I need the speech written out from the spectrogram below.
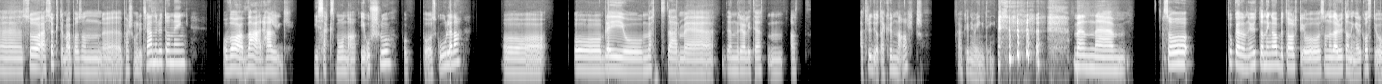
Eh, så jeg søkte meg på sånn eh, personlig trenerutdanning, og var hver helg i seks måneder i Oslo, på, på skole, da. Og, og ble jo møtt der med den realiteten at jeg trodde jo at jeg kunne alt. Jeg kunne jo ingenting. Men eh, så tok jeg den utdanninga, betalte jo Sånne der utdanninger koster jo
